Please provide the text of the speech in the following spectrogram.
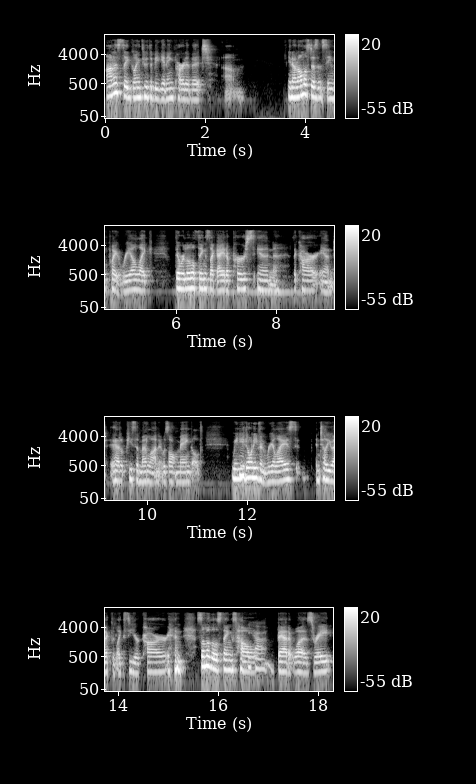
honestly, going through the beginning part of it, um, you know, it almost doesn't seem quite real. Like there were little things like I had a purse in the car and it had a piece of metal on it. It was all mangled. I mean, you hmm. don't even realize until you actually like see your car and some of those things how yeah. bad it was, right?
